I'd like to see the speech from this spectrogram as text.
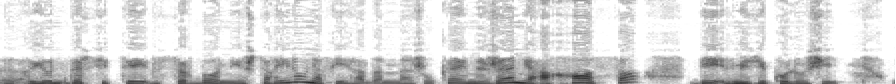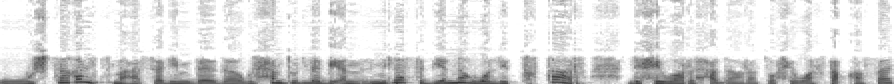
آه، université السربون يشتغلون في هذا النهج. وكاين جامعة خاصة بال musicologie واشتغلت مع سليم دادا والحمد لله بأن الملف ديالنا هو اللي تختار لحوار الحضارات وحوار الثقافات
